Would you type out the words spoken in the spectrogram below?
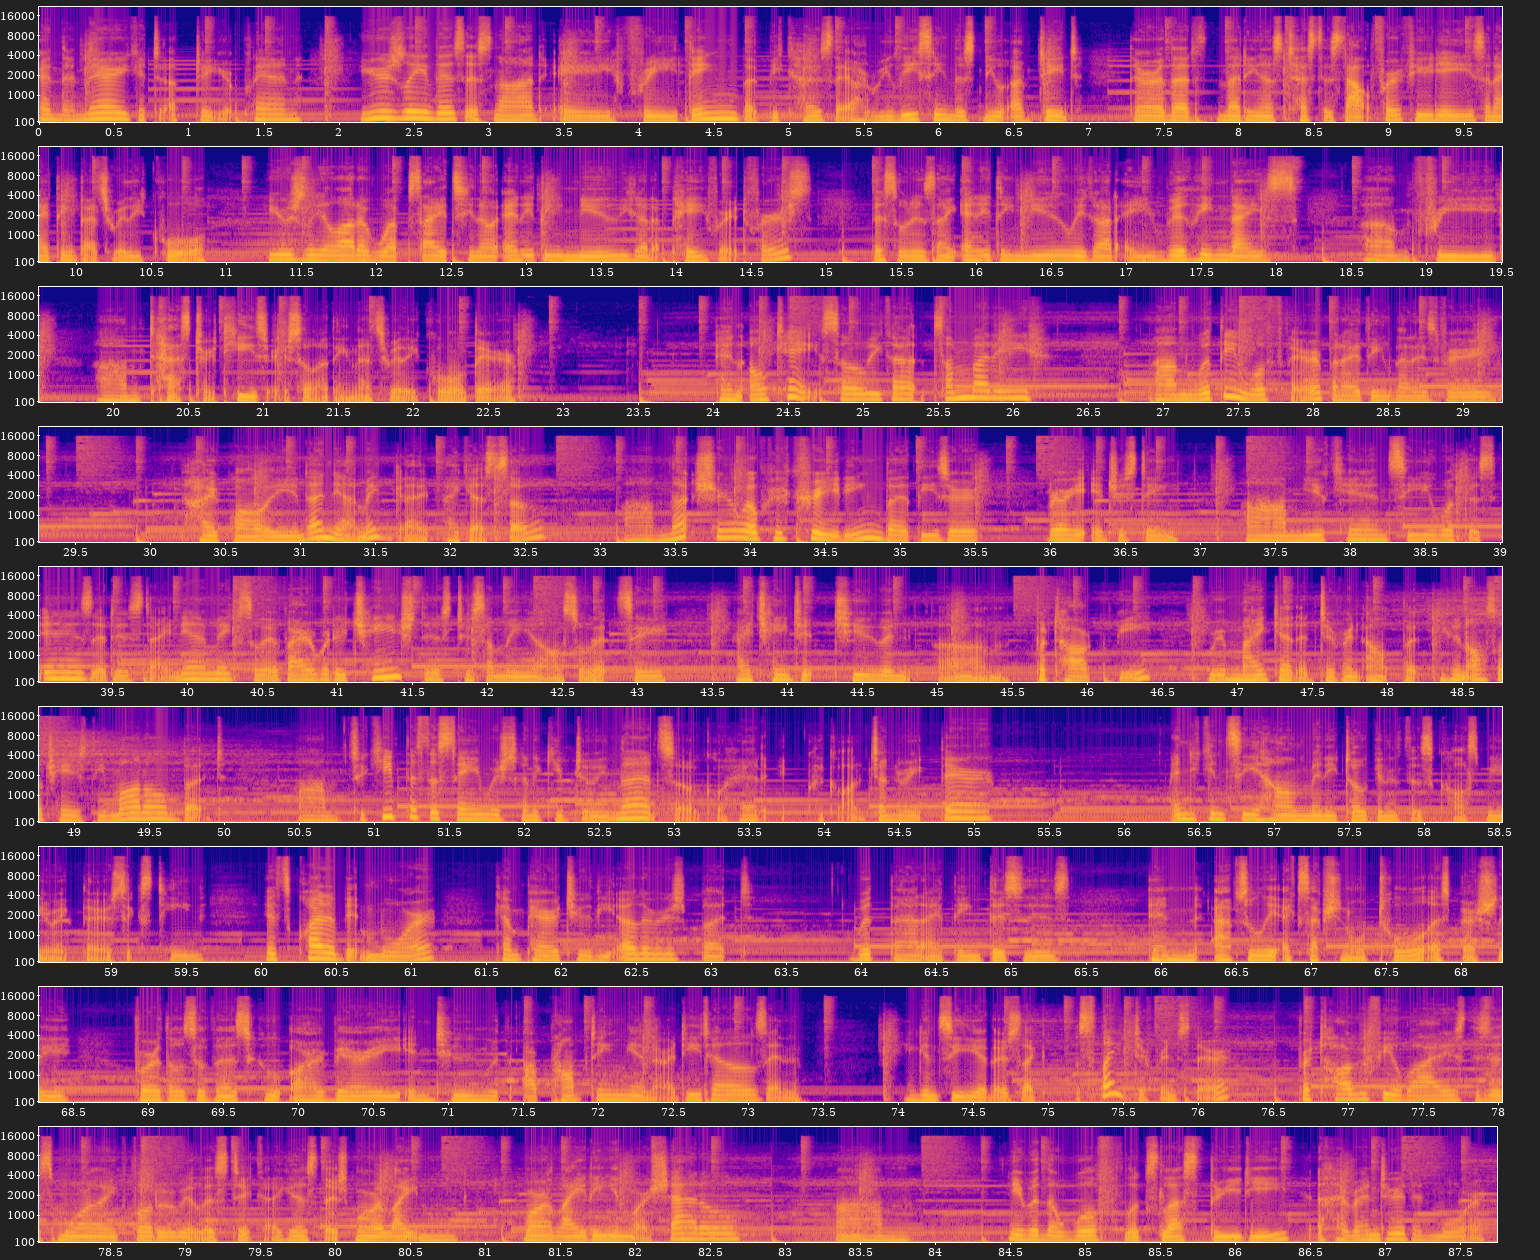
and then there you get to update your plan. Usually this is not a free thing, but because they are releasing this new update, they're letting us test this out for a few days, and I think that's really cool. Usually a lot of websites, you know, anything new, you gotta pay for it first. This one is like anything new, we got a really nice um, free um, test or teaser. So I think that's really cool there. And okay, so we got somebody um, with the wolf there, but I think that is very high quality and dynamic. I, I guess so. I'm not sure what we're creating, but these are very interesting. Um, you can see what this is. It is dynamic. So if I were to change this to something else, so let's say I change it to an um, photography, we might get a different output. You can also change the model, but um, to keep this the same, we're just going to keep doing that. So go ahead and click on generate there. And you can see how many tokens this cost me right there, 16. It's quite a bit more compared to the others, but with that, I think this is an absolutely exceptional tool, especially for those of us who are very in tune with our prompting and our details. And you can see here there's like a slight difference there. Photography wise, this is more like photorealistic, I guess. There's more lighting, more lighting and more shadow. Um, even the wolf looks less 3D rendered and more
